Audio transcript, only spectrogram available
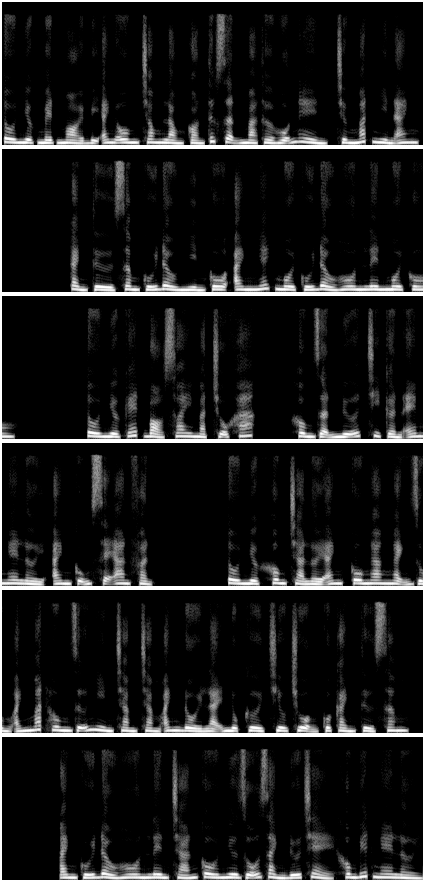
Tô nhược mệt mỏi bị anh ôm trong lòng còn tức giận mà thở hỗn hển, chừng mắt nhìn anh. Cảnh từ sâm cúi đầu nhìn cô anh nhếch môi cúi đầu hôn lên môi cô. Tô nhược ghét bỏ xoay mặt chỗ khác, không giận nữa chỉ cần em nghe lời anh cũng sẽ an phận. Tô nhược không trả lời anh, cô ngang ngạnh dùng ánh mắt hung dữ nhìn chằm chằm anh đổi lại nụ cười chiều chuộng của cảnh tử sâm. Anh cúi đầu hôn lên chán cô như dỗ dành đứa trẻ không biết nghe lời.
